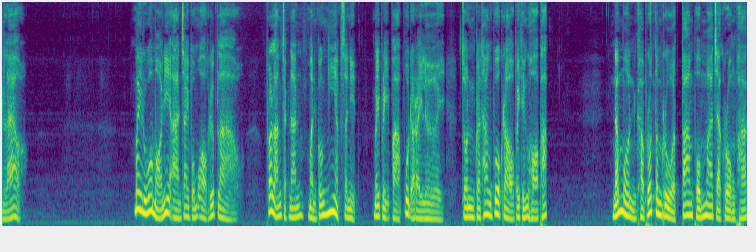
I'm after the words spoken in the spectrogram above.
นแล้ว ไม่รู้ว่าหมอนี่อ่านใจผมออกหรือเปล่า เพราะหลังจากนั้นมันก็เงียบสนิท ไม่ปริปากพูดอะไรเลย จนกระทั่งพวกเราไปถึงหอพัก น้ำมนต์ขับรถตำรวจตามผมมาจากโรงพัก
